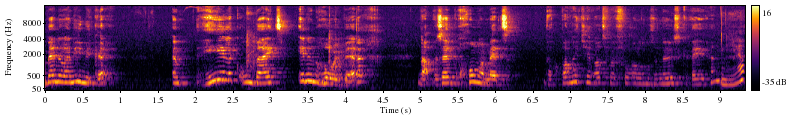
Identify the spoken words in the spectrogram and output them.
Benno en Ineke, een heerlijk ontbijt in een hooiberg. Nou, we zijn begonnen met dat pannetje wat we voor onze neus kregen. Ja.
